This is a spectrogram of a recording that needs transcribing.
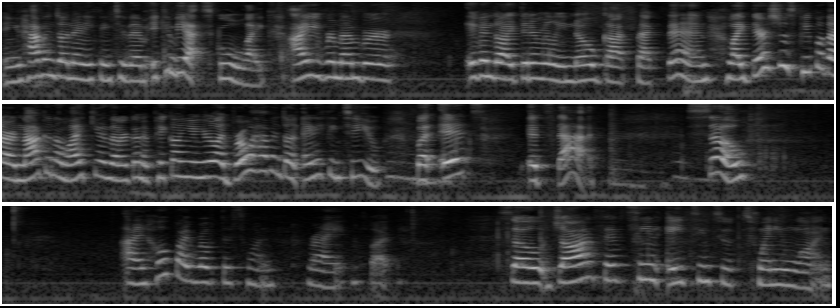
and you haven't done anything to them it can be at school. Like i remember even though i didn't really know god back then like there's just people that are not gonna like you and that are gonna pick on you and you're like bro i haven't done anything to you. But it's it's that. So I hope I wrote this one right, but so John 15, 18 to 21.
